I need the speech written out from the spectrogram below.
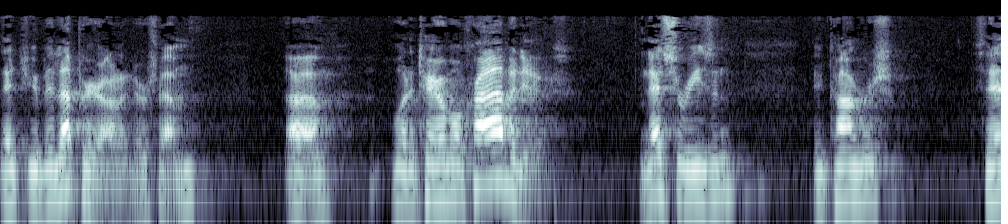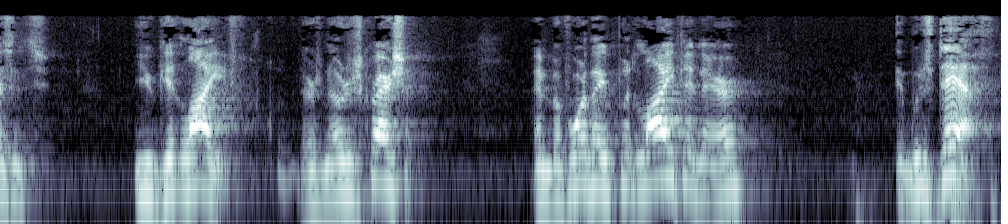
that you've been up here on it or something, uh, what a terrible crime it is. And that's the reason that Congress says it's – you get life. There's no discretion. And before they put life in there, it was death.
